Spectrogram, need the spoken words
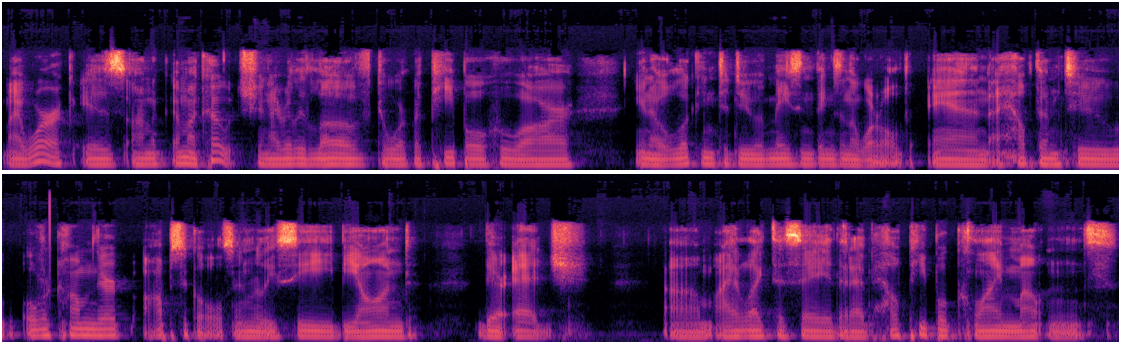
my work is I'm a, I'm a coach, and I really love to work with people who are you know looking to do amazing things in the world, and I help them to overcome their obstacles and really see beyond their edge. Um, I like to say that I've helped people climb mountains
